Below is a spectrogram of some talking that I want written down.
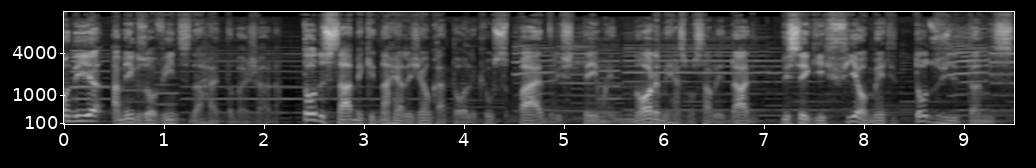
Bom dia, amigos ouvintes da Rádio Tabajara. Todos sabem que na religião católica os padres têm uma enorme responsabilidade de seguir fielmente todos os ditames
